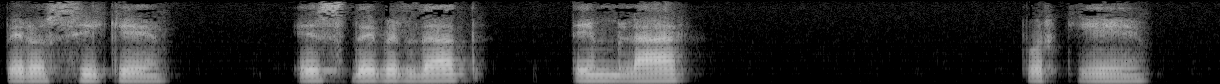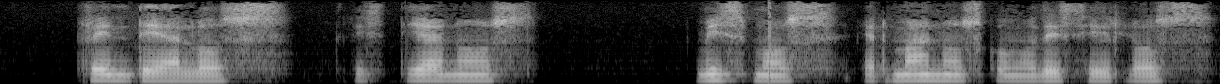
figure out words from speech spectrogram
pero sí que es de verdad temblar porque frente a los cristianos mismos hermanos, como decir, los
